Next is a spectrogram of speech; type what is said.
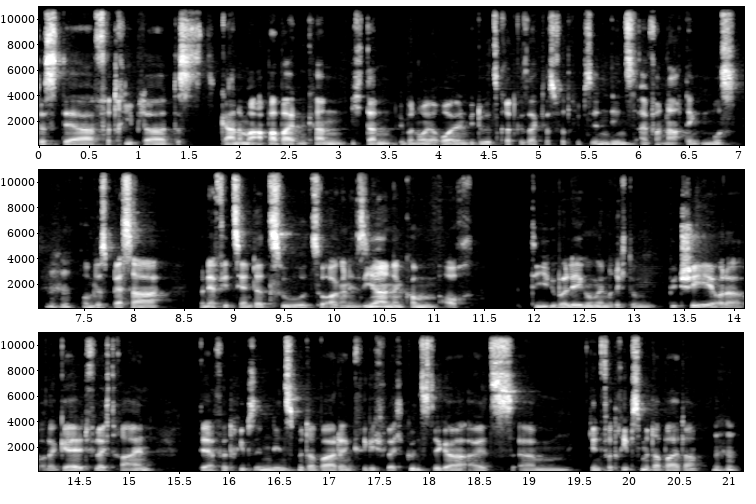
dass der Vertriebler das gar nicht mehr abarbeiten kann, ich dann über neue Rollen, wie du jetzt gerade gesagt hast, Vertriebsinnendienst, einfach nachdenken muss, mhm. um das besser und effizienter zu, zu organisieren. Dann kommen auch die Überlegungen Richtung Budget oder, oder Geld vielleicht rein der Vertriebsinnendienstmitarbeiter, den kriege ich vielleicht günstiger als ähm, den Vertriebsmitarbeiter. Mhm.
